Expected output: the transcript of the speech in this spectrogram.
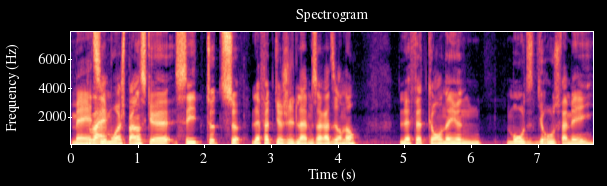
Mais tu sais, Ouais. moi, je pense que c'est tout ça. Le fait que j'ai de la misère à dire non, le fait qu'on ait une maudite grosse famille,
